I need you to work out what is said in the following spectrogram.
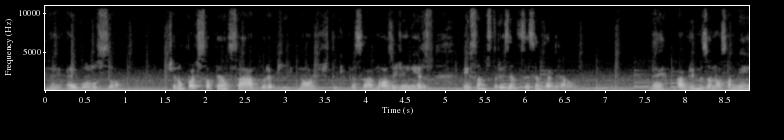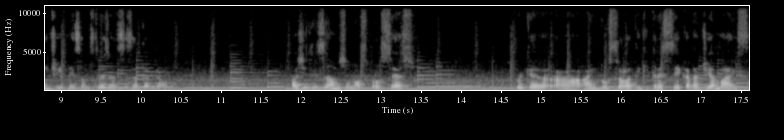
Né? A evolução. A gente não pode só pensar por aqui, não, a gente tem que pensar. Nós, engenheiros, pensamos 360 graus. Né? Abrimos a nossa mente e pensamos 360 graus. Agilizamos o nosso processo, porque a, a indústria ela tem que crescer cada dia mais.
